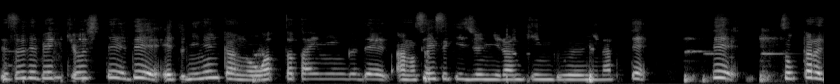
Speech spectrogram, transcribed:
でそれで勉強してで、えっと、2年間が終わったタイミングであの成績順にランキングになってでそっから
